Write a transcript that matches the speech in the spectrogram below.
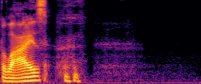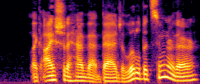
the lies. like, I should have had that badge a little bit sooner there.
